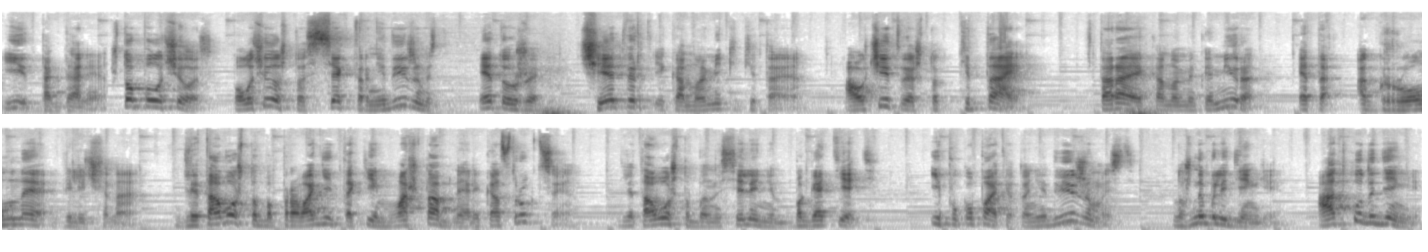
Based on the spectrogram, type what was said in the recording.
и так далее. Что получилось? Получилось, что сектор недвижимости это уже четверть экономики Китая. А учитывая, что Китай вторая экономика мира, это огромная величина. Для того, чтобы проводить такие масштабные реконструкции, для того, чтобы населению богатеть и покупать эту недвижимость, нужны были деньги. А откуда деньги?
